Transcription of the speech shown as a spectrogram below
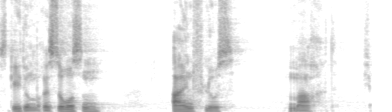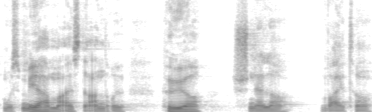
Es geht um Ressourcen, Einfluss, Macht. Ich muss mehr haben als der andere, höher, schneller, weiter.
